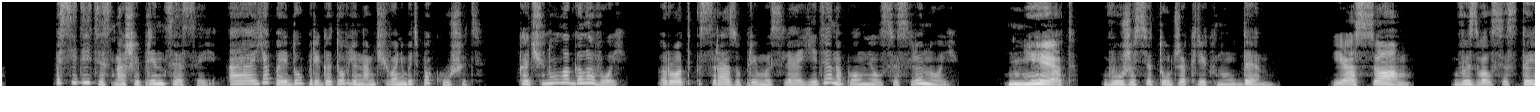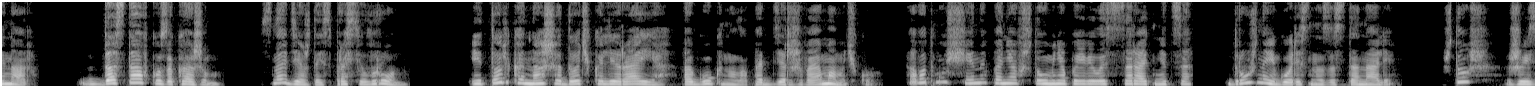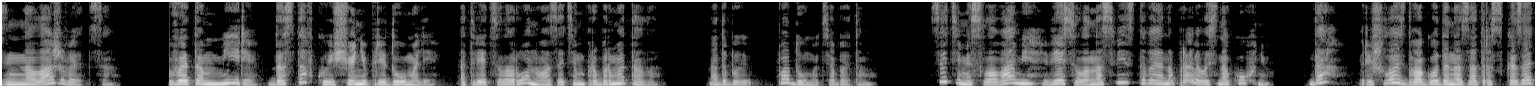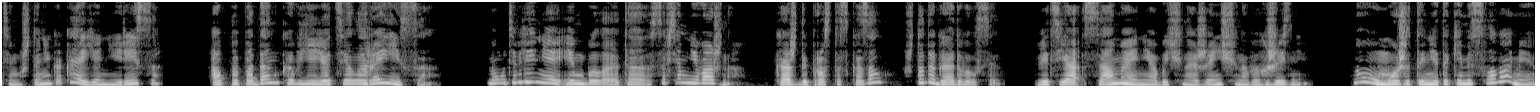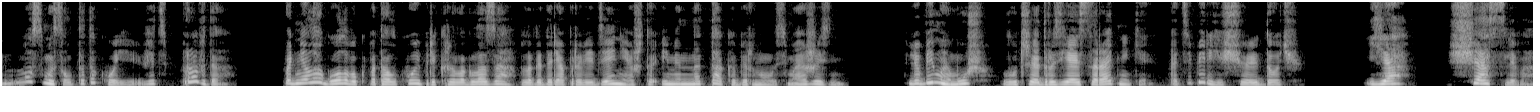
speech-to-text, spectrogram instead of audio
Посидите с нашей принцессой, а я пойду приготовлю нам чего-нибудь покушать. Качнула головой. Рот сразу при мысли о еде наполнился слюной. «Нет!» — в ужасе тут же крикнул Дэн. «Я сам!» — вызвался Стейнар. «Доставку закажем!» — с надеждой спросил Рон. И только наша дочка Лирая огукнула, поддерживая мамочку. А вот мужчины, поняв, что у меня появилась соратница, дружно и горестно застонали. Что ж, жизнь налаживается. В этом мире доставку еще не придумали, ответила Рону, а затем пробормотала. Надо бы подумать об этом. С этими словами, весело насвистывая, направилась на кухню. Да, пришлось два года назад рассказать им, что никакая я не Риса, а попаданка в ее тело Раиса. На удивление им было это совсем не важно. Каждый просто сказал, что догадывался, ведь я самая необычная женщина в их жизни. Ну, может, и не такими словами, но смысл-то такой, ведь правда? Подняла голову к потолку и прикрыла глаза, благодаря провидению, что именно так обернулась моя жизнь. Любимый муж, лучшие друзья и соратники, а теперь еще и дочь. Я счастлива.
